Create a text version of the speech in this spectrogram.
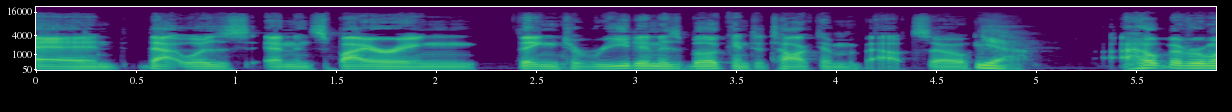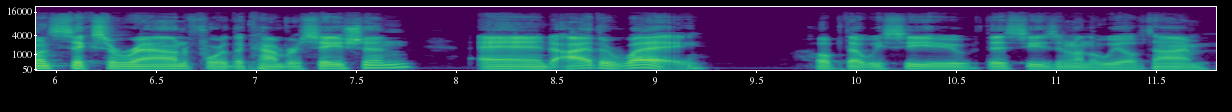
and that was an inspiring thing to read in his book and to talk to him about. So yeah, I hope everyone sticks around for the conversation. And either way, hope that we see you this season on the Wheel of Time.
